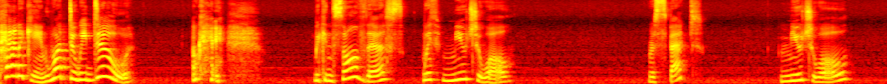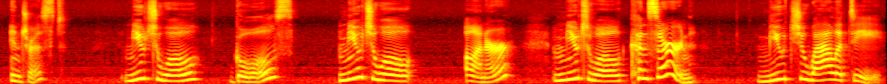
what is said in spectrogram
panicking. What do we do? Okay, we can solve this with mutual respect, mutual interest, mutual goals, mutual honor, mutual concern, mutuality.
